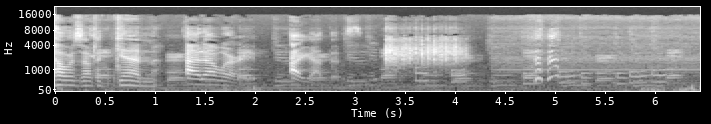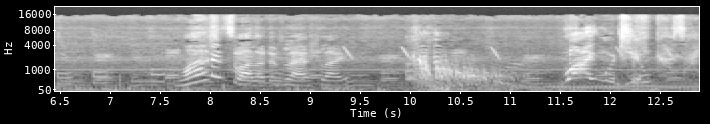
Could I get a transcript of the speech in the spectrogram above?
power's out again. Ah, don't worry. I got this. What? Why swallowed the flashlight? Why would you? Because I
